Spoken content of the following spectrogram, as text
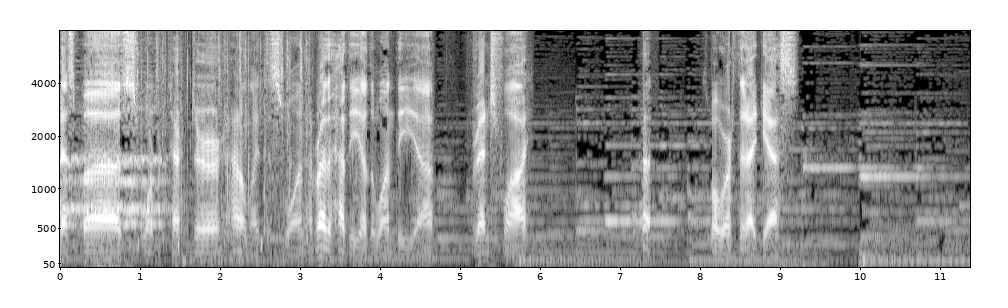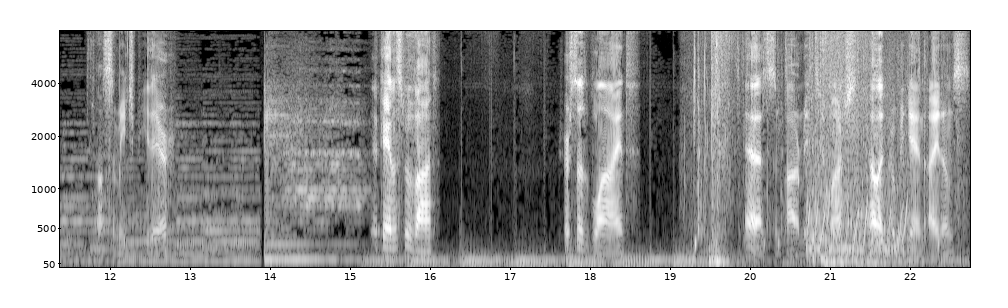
Best Buzz, Swarm Protector. I don't like this one. I'd rather have the other one, the uh, Revenge Fly. Well worth it, I guess. Got some HP there. Okay, let's move on. Curse of the Blind. Yeah, that doesn't bother me too much. I like when we get items.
